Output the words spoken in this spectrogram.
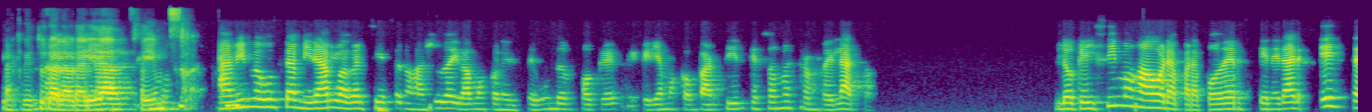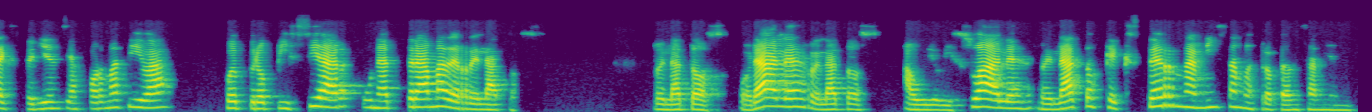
La escritura, la oralidad, seguimos. A mí me gusta mirarlo a ver si esto nos ayuda y vamos con el segundo enfoque que queríamos compartir, que son nuestros relatos. Lo que hicimos ahora para poder generar esta experiencia formativa fue propiciar una trama de relatos. Relatos orales, relatos audiovisuales, relatos que externalizan nuestro pensamiento.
